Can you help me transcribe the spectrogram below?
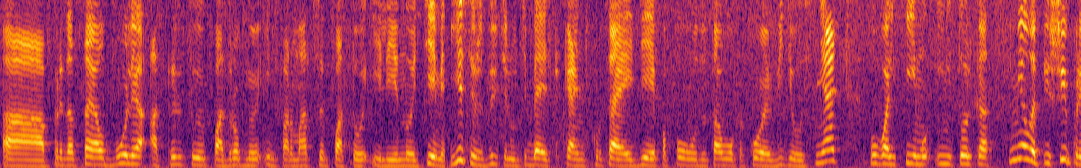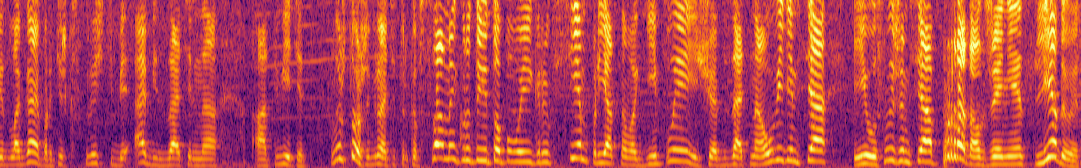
а, предоставил более открытую, подробную информацию по той или иной теме. Если же, зритель, у тебя есть какая-нибудь крутая идея по поводу того, какое видео снять по Вальхейму и не только, смело пиши, предлагай, братишка Scratch тебе обязательно ответит. Ну что ж, играйте только в самые крутые топовые игры. Всем приятного геймплея, еще обязательно увидимся и услышимся. Продолжение следует.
